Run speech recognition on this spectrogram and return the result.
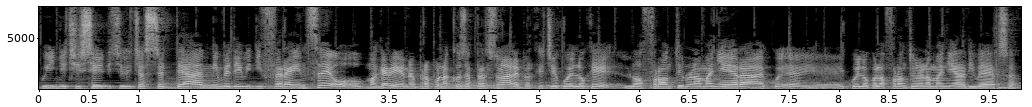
15, 16, 17 anni, vedevi differenze o, o magari è proprio una cosa personale perché c'è quello che lo affronta in una maniera e quello che lo affronta in una maniera diversa?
